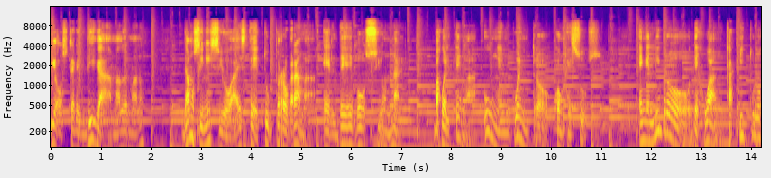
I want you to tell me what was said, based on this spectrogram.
Dios te bendiga, amado hermano. Damos inicio a este tu programa, el devocional, bajo el tema Un encuentro con Jesús. En el libro de Juan capítulo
